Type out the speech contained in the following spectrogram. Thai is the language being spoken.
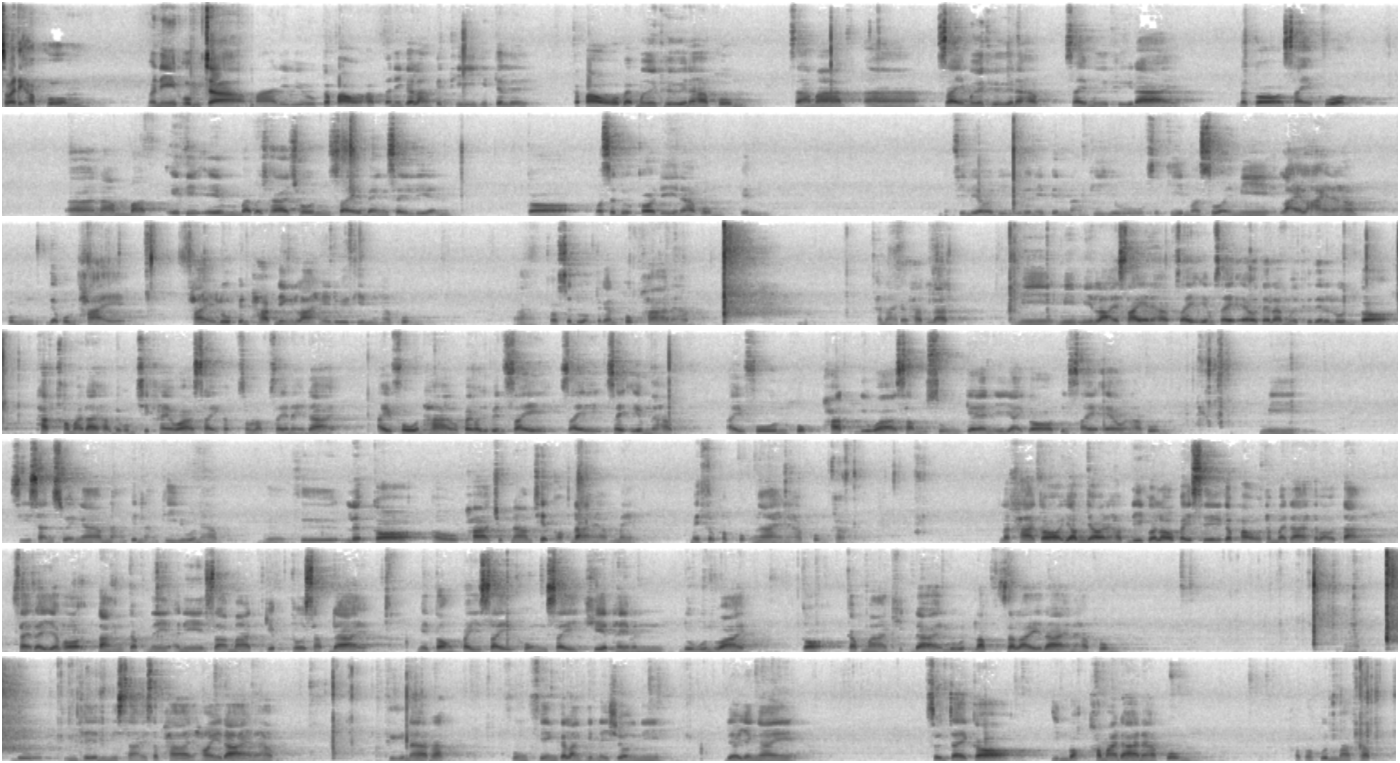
สวัสดีครับผม วันนี้ผมจะมารีวิวกระเป๋าครับ ตอนนี้กำลังเป็นที่ฮิตกันเลย กระเป๋าแบบมือถือนะครับ ผมสามารถใส่มือถือนะครับ ใส่มือถือได้ แล้วก็ใส่พวกนามบัตร ATM บัตรประชาชน ใส่แบงค์ใส่เหรียญก็วัสดุก็ดีนะครับผมเป็นแมทเทียลดีตัวนี้เป็นหนัง PU สกรีนมาสวยมีหลายลายนะครับ ผมเดี๋ยวผมถ่าย ถ่ายรูปเป็นภาพนิ่งลายให้ดูอีกทีนะครับผมอ่าก็สะดวกในการพกพานะครับ ขนาดกระทัดรัดมีมีมีหลายไซส์นะครับไซส์ M ไซส์ L แต่ละมือถือแต่ละรุ่นก็ทักเข้ามาได้ครับ เดี๋ยวผมเช็คให้ว่าใส่ครับสำหรับไซส์ไหนได้ iPhone 5 ลงไปก็จะเป็นไซส์ไซส์ไซส์ M นะครับ iPhone 6 พัดหรือว่า Samsung แกนใหญ่ๆ ก็เป็นไซส์ L นะครับผม มีสีสันสวยงามหนังเป็นหนัง PU นะครับ คือเลอะก็เอาผ้าชุบน้ำเช็ดออกได้ครับ ไม่ไม่สกปรกง่ายนะครับ ผมครับ ราคาก็ย่อมเยานะครับ ดีกว่าเราไปซื้อกระเป๋าธรรมดากระเป๋าตังค์ใส่ได้เฉพาะตังค์กับในอันนี้สามารถเก็บโทรศัพท์ได้ ไม่ต้องไปใส่คงใส่เคสให้มันดูวุ่นวาย ก็กลับมาคลิกได้รูดรับสไลด์ได้นะครับ ผมนะครับดูอินเทนมีสายสะพายห้อยได้นะครับ ถือน่ารัก ฟุ้งฟิงกำลังฮิตในช่วงนี้ เดี๋ยวยังไง สนใจก็อินบ็อกเข้ามาได้นะครับผม ขอบพระคุณมากครับ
